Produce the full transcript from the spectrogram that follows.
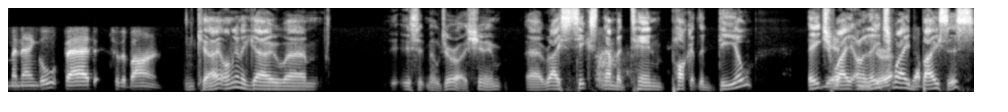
Menangle, bad to the bone. Okay, I'm going to go um, this at Mildura, I assume. Uh, race six, number 10, Pocket the Deal. Each Yes, way, on an each way yep. basis.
